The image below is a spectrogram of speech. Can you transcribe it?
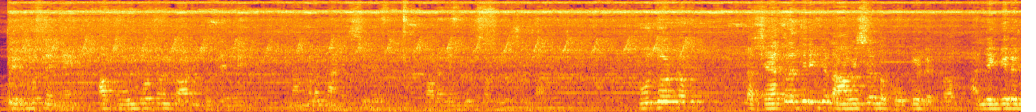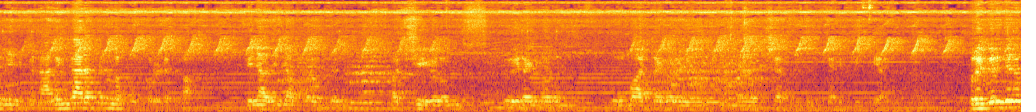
വരുമ്പോൾ തന്നെ ആ പൂന്തോട്ടം കാണുമ്പോൾ തന്നെ നമ്മുടെ മനസ്സിൽ വളരെയധികം സന്തോഷമുണ്ടാകും പൂന്തോട്ടം ക്ഷേത്രത്തിലേക്ക് ആവശ്യമുള്ള പൂക്കൾ എടുക്കാം അല്ലെങ്കിൽ എന്തിരിക്കുന്ന അലങ്കാരത്തിനുള്ള പൂക്കൾ എടുക്കാം. പിന്നെ അതിന്റെ അപ്പുറത്ത് പക്ഷികളും കീടങ്ങളും പൂമ്പാറ്റകളും നമ്മൾ ക്ഷേത്രത്തിൽ കരിപ്പിക്കുക പ്രകൃതിയുടെ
